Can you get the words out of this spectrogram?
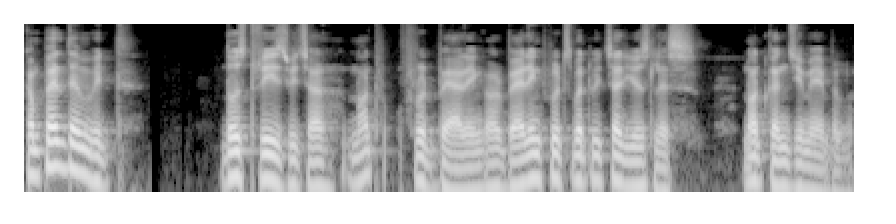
Compare them with those trees which are not fruit bearing or bearing fruits but which are useless, not consumable.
